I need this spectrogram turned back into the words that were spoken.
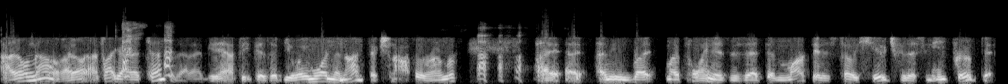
I don't know. I don't. If I got a tenth of that, I'd be happy because it'd be way more than a nonfiction author. Remember? I, I, I mean, but my point is, is that the market is so huge for this, and he proved it.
